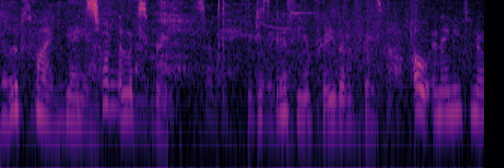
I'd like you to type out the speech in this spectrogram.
It looks fine. Yeah, yeah. Totally it looks fine. great. It's okay. You're just gonna see your pretty little face. Oh, and I need to know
